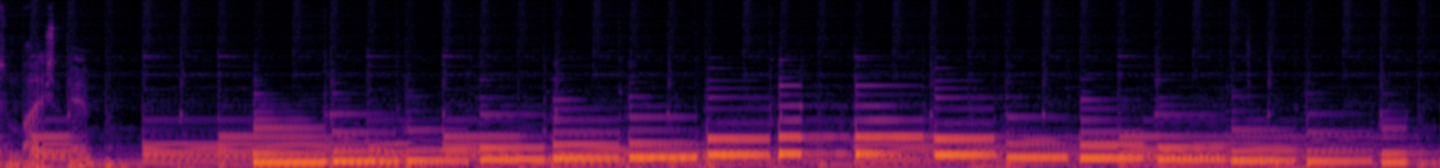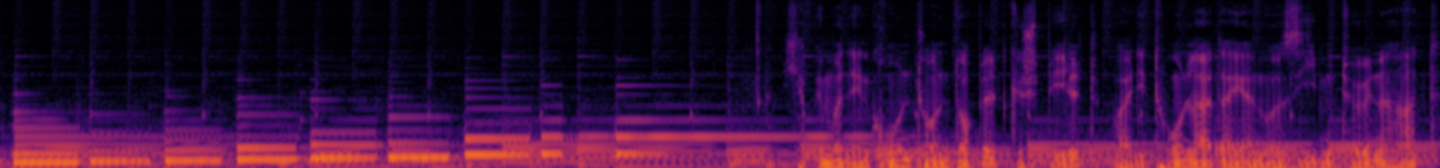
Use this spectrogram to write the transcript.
Zum Beispiel. Grundton doppelt gespielt, weil die Tonleiter ja nur sieben Töne hat.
